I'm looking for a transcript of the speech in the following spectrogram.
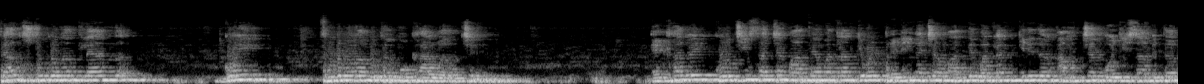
त्या दृष्टिकोनांतल्यान गोंय फुटबॉला भितर मुखार वचचें एखादो एक कोचिसाच्या माध्यमांतल्यान किंवा ट्रेनिंगाच्या माध्यमांतल्यान कितें जर आमच्या कोचिसां भितर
